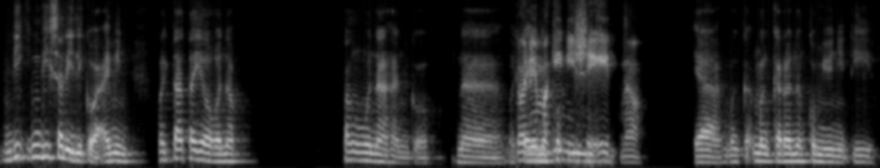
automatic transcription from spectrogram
Hindi hindi sarili ko, I mean, magtatayo ako na pangunahan ko na Ikaw na mag-initiate, no? Yeah, mag magkaroon ng community.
